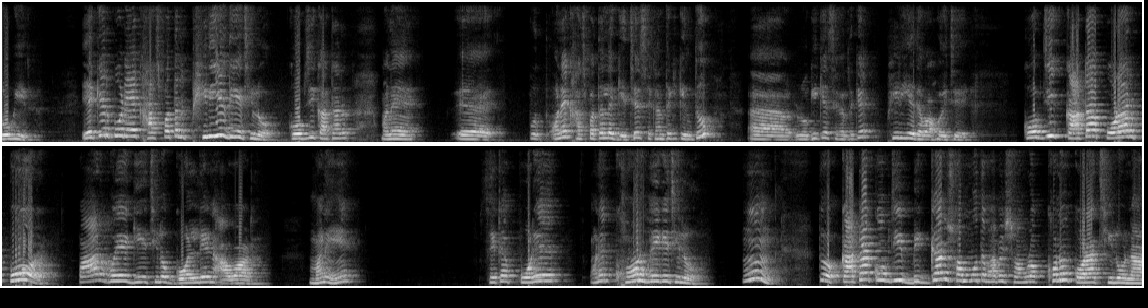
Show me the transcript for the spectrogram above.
রোগীর। একের পর এক হাসপাতাল ফিরিয়ে দিয়েছিল, কবজি কাটার মানে অনেক হাসপাতালে গেছে, সেখান থেকে কিন্তু রোগীকে সেখান থেকে ফিরিয়ে দেওয়া হয়েছে। কবজি কাটা পড়ার পর পার হয়ে গিয়েছিল গোল্ডেন আওয়ার মানে সেটা পরে অনেক ক্ষণ হয়ে গেছিল। হুম, তো কাটা কবজি বিজ্ঞানসম্মতভাবে সংরক্ষণও করা ছিল না।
